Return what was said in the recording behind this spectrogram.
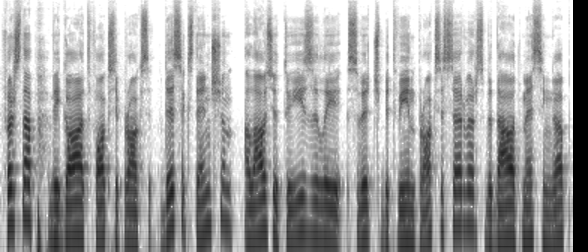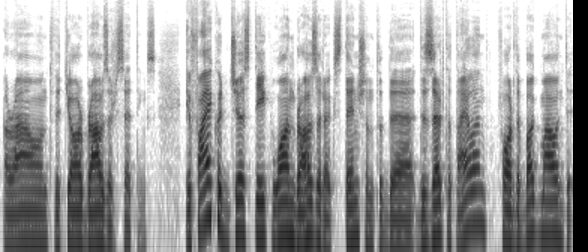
First up, we got Foxy Proxy. This extension allows you to easily switch between proxy servers without messing up around with your browser settings. If I could just take one browser extension to the deserted island for the bug bounty,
